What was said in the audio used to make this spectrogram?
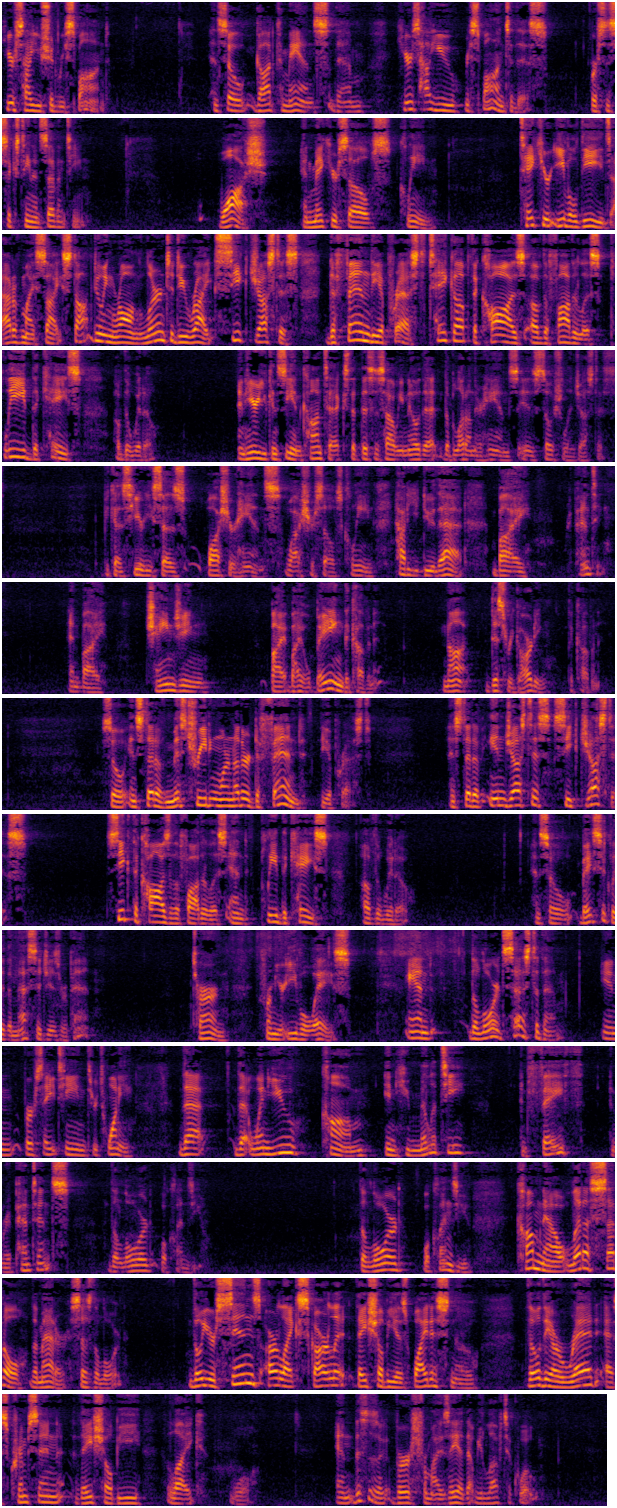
Here's how you should respond. And so God commands them here's how you respond to this verses 16 and 17. Wash and make yourselves clean. Take your evil deeds out of my sight. Stop doing wrong. Learn to do right. Seek justice. Defend the oppressed. Take up the cause of the fatherless. Plead the case of the widow. And here you can see in context that this is how we know that the blood on their hands is social injustice. Because here he says, wash your hands, wash yourselves clean. How do you do that? By repenting and by changing, by, by obeying the covenant, not disregarding the covenant. So instead of mistreating one another, defend the oppressed. Instead of injustice, seek justice. Seek the cause of the fatherless and plead the case of the widow. And so basically, the message is repent. Turn from your evil ways. And the Lord says to them in verse 18 through 20 that, that when you come in humility and faith and repentance, the Lord will cleanse you. The Lord will cleanse you. Come now, let us settle the matter, says the Lord. Though your sins are like scarlet, they shall be as white as snow. Though they are red as crimson, they shall be like wool. And this is a verse from Isaiah that we love to quote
